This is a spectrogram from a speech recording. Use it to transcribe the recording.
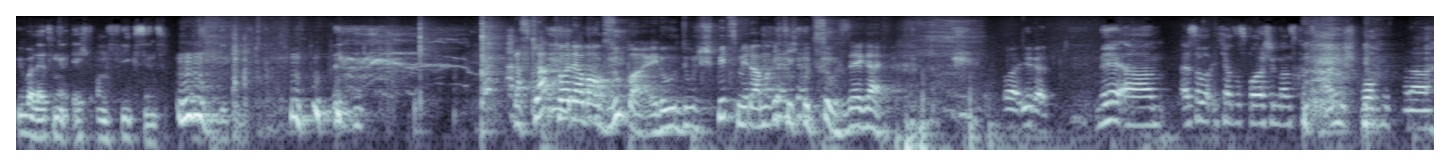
Überleitungen echt on fleek sind. Das klappt heute aber auch super, ey. Du, du spielst mir da mal richtig gut zu. Sehr geil. Oh, irre. Nee, ähm, also ich habe das vorher schon ganz kurz angesprochen mit einer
